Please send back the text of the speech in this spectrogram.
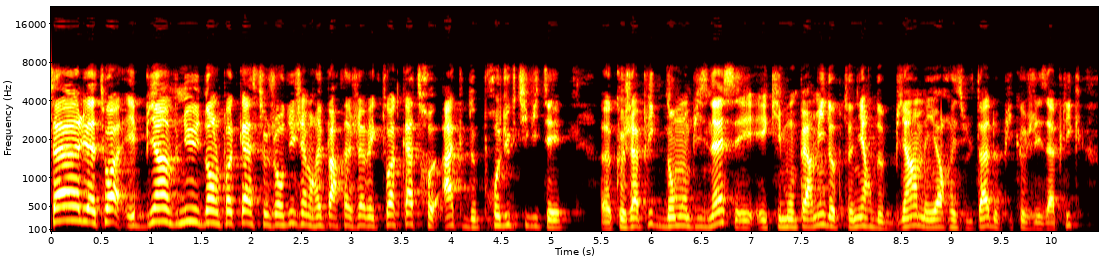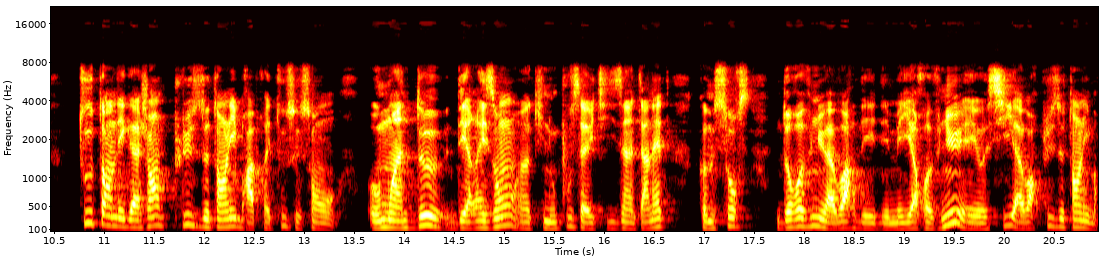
Salut à toi et bienvenue dans le podcast. Aujourd'hui, j'aimerais partager avec toi quatre hacks de productivité euh, que j'applique dans mon business et, qui m'ont permis d'obtenir de bien meilleurs résultats depuis que je les applique, tout en dégageant plus de temps libre. Après tout, ce sont au moins deux des raisons euh, qui nous poussent à utiliser Internet comme source de revenus, avoir des, meilleurs revenus et aussi avoir plus de temps libre.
